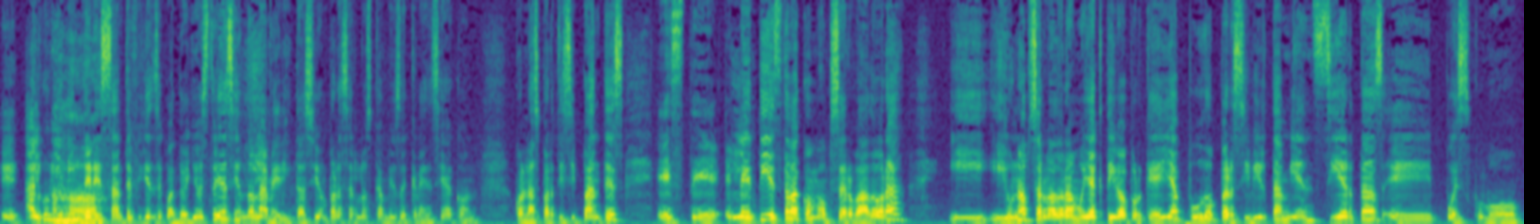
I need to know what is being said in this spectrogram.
eh, algo bien interesante, fíjense, cuando yo estoy haciendo la meditación para hacer los cambios de creencia con, con las participantes, este, Leti estaba como observadora y, y, una observadora muy activa porque ella pudo percibir también ciertas, eh, pues como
